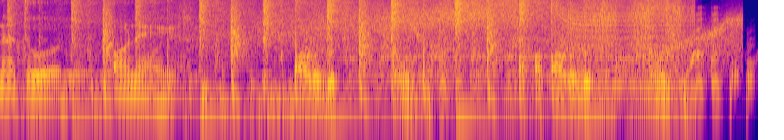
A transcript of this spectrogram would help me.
Right. Anatur on air. All of it. All of it.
